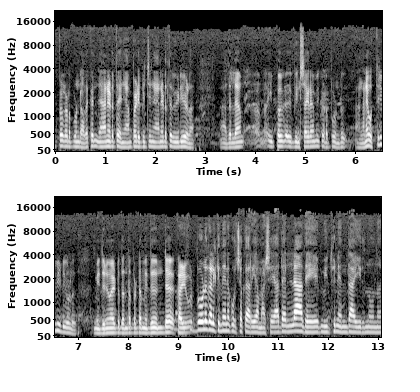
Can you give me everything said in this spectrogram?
ഇപ്പോൾ കിടപ്പുണ്ട്. അതൊക്കെ ഞാനെടുത്ത ഞാൻ പഠിപ്പിച്ച് ഞാനെടുത്ത വീഡിയോകളാണ്. അതെല്ലാം ഇപ്പോൾ ഇൻസ്റ്റാഗ്രാമിൽ കിടപ്പുണ്ട്. അങ്ങനെ ഒത്തിരി വീഡിയോകൾ മിഥുനുമായിട്ട് ബന്ധപ്പെട്ട മിഥുന്റെ കഴിവ് ഫുട്ബോൾ കളിക്കുന്നതിനെ കുറിച്ചൊക്കെ അറിയാം പക്ഷേ അതല്ലാതെ മിഥുൻ എന്തായിരുന്നു എന്ന്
